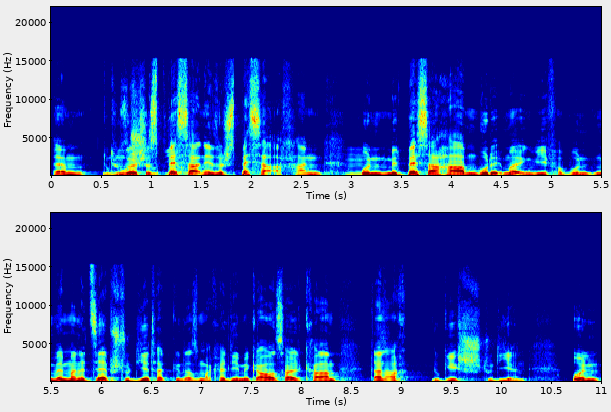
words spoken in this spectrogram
ähm, du, musst sollst es besser, nee, du sollst es besser haben. Und mit besser haben wurde immer irgendwie verbunden, wenn man nicht selbst studiert hat, aus dem Akademikerhaushalt kam, dann auch, du gehst studieren. Und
